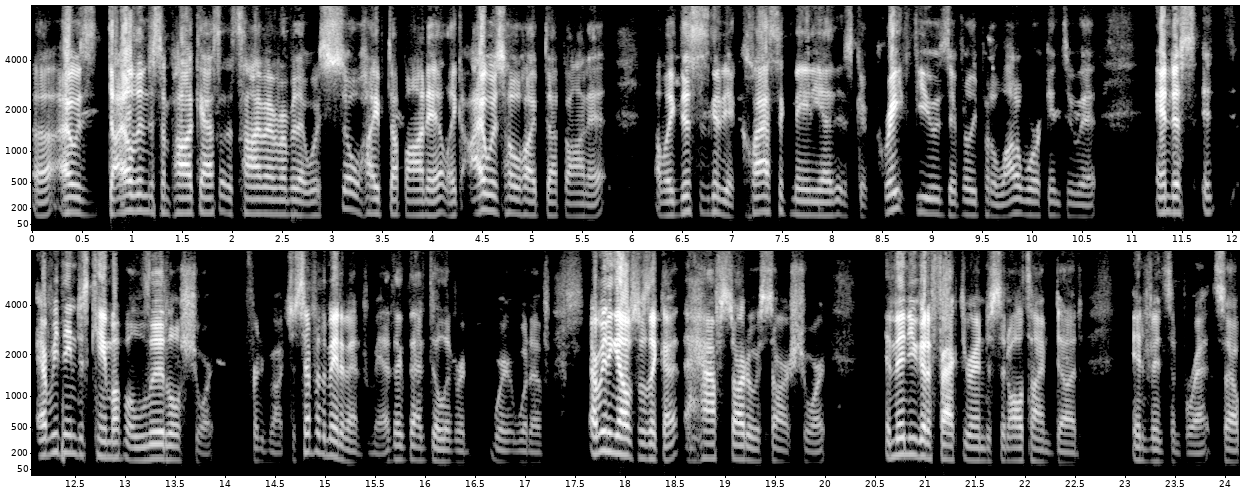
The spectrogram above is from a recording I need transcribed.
Uh, I was dialed into some podcasts at the time. I remember that was so hyped up on it. Like I was so hyped up on it. I'm like, this is gonna be a classic mania. It's got great feuds. They've really put a lot of work into it. And just it everything just came up a little short, pretty much, except for the main event for me. I think that delivered where it would have. Everything else was like a, a half star to a star short. And then you got to factor in just an all-time dud in Vincent Bret. So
